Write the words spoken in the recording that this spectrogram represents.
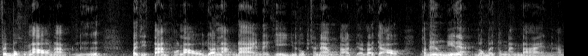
Facebook ของเรานะครับ หรือไปติดตามของเราย้อนหลังได้ในที่ YouTube Channel ของเรา เดี๋ยวเราจะเอาคอนเทนต์ตรงนี้เนี่ยลงไปตรงนั้นได้นะครับ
